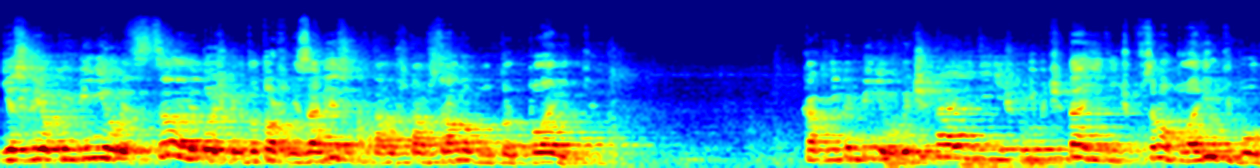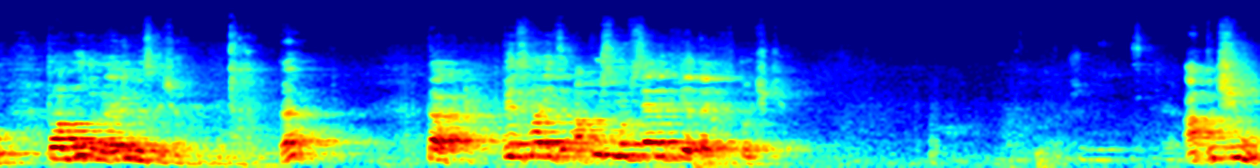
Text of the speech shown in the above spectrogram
Если ее комбинировать с целыми точками, то тоже не залезет, потому что там все равно будут только половинки. Как не комбинируем? Вычитая единичку, не вычитая единичку, все равно половинки будут по модулю, они выскочат. Да? Так, теперь смотрите, а пусть мы взяли две таких точки. А почему?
